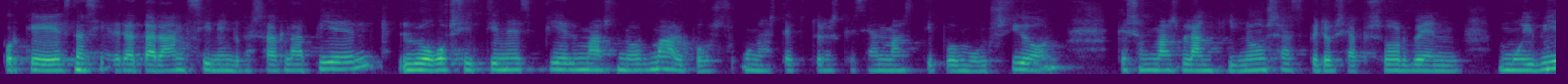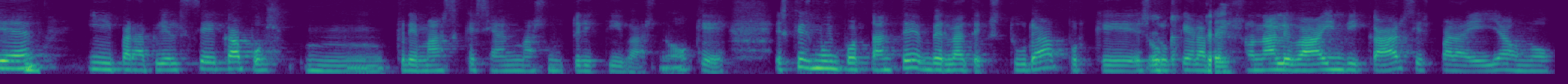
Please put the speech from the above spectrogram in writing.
porque estas hidratarán sin engrasar la piel. Luego, si tienes piel más normal, pues unas texturas que sean más tipo emulsión, que son más blanquinosas, pero se absorben muy bien y para piel seca, pues mm, cremas que sean más nutritivas, ¿no? Que es que es muy importante ver la textura porque es lo que a la persona le va a indicar si es para ella o no.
